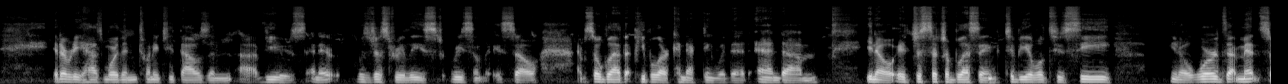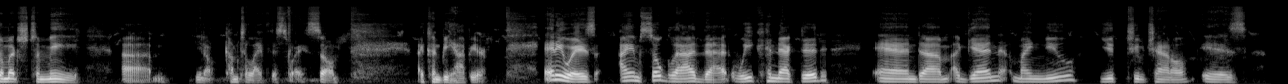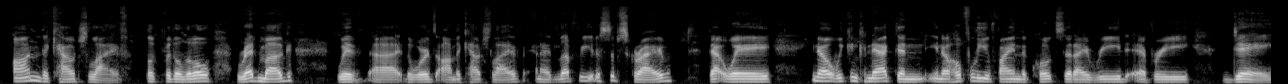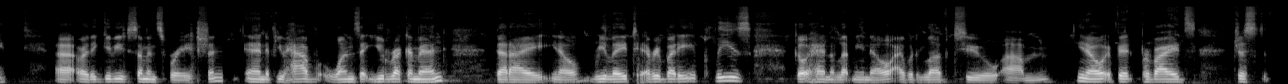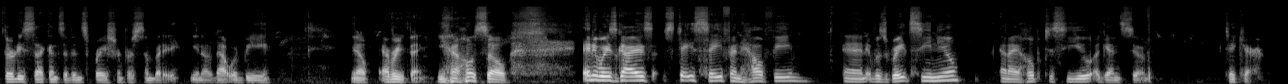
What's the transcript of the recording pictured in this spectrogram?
it already has more than 22,000 uh, views and it was just released recently. So I'm so glad that people are connecting with it. And, um, you know, it's just such a blessing to be able to see, you know, words that meant so much to me, um, you know, come to life this way. So I couldn't be happier. Anyways, I am so glad that we connected. And um, again, my new YouTube channel is on the couch live. Look for the little red mug with uh, the words on the couch live. And I'd love for you to subscribe. That way, you know, we can connect and, you know, hopefully you find the quotes that I read every day uh, or they give you some inspiration. And if you have ones that you'd recommend that I, you know, relay to everybody, please go ahead and let me know. I would love to, um, you know, if it provides just 30 seconds of inspiration for somebody, you know, that would be, you know, everything, you know? So, Anyways, guys, stay safe and healthy. And it was great seeing you. And I hope to see you again soon. Take care.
